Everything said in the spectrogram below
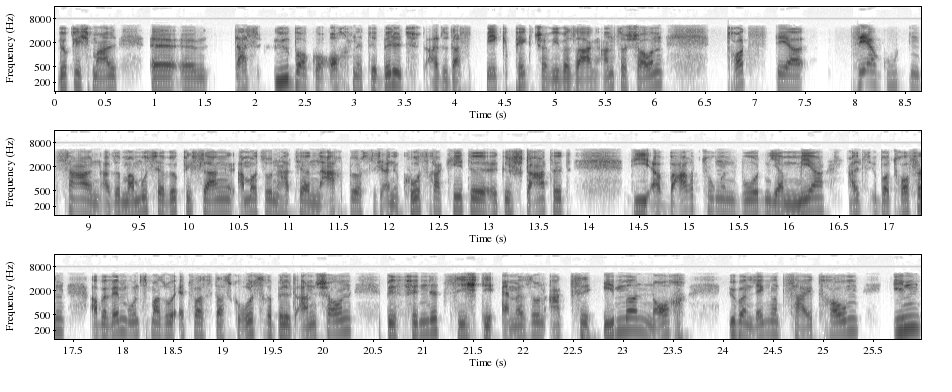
wirklich mal äh, äh das übergeordnete Bild, also das Big Picture, wie wir sagen, anzuschauen. Trotz der sehr guten Zahlen. Also man muss ja wirklich sagen, Amazon hat ja nachbörslich eine Kursrakete äh, gestartet. Die Erwartungen wurden ja mehr als übertroffen. Aber wenn wir uns mal so etwas das größere Bild anschauen, befindet sich die Amazon-Aktie immer noch über einen längeren Zeitraum in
